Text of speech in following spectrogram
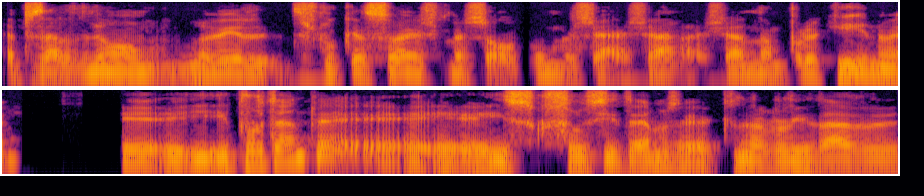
apesar de não haver deslocações, mas algumas já, já, já andam por aqui, não é? E, e, portanto, é, é, isso que solicitamos, é que na realidade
